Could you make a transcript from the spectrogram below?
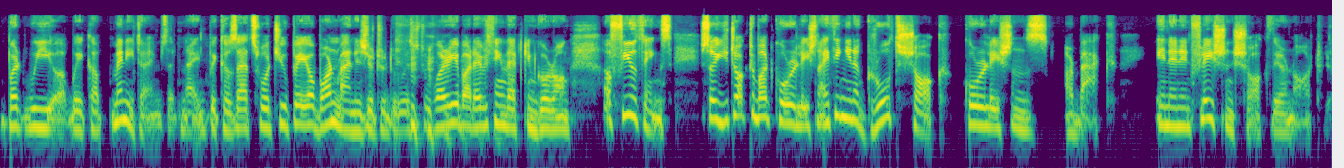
but we uh, wake up many times at night because that's what you pay your bond manager to do is to worry about everything that can go wrong. A few things. So you talked about correlation. I think in a growth shock correlations are back. In an inflation shock they're not. Yeah.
